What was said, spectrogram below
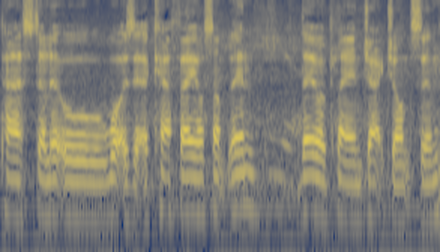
past a little what is it, a cafe or something? Yeah. They were playing Jack Johnson.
